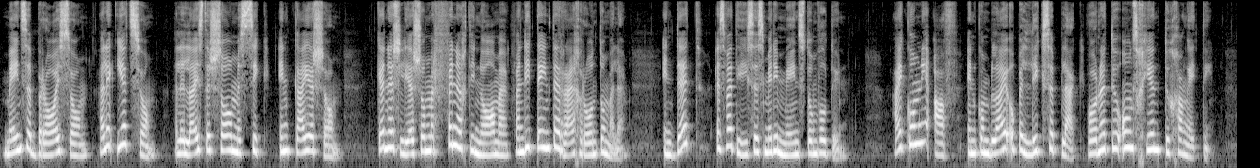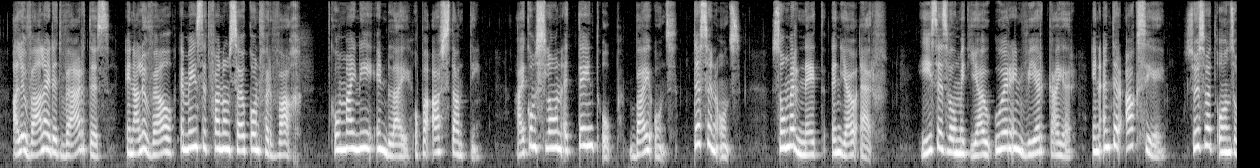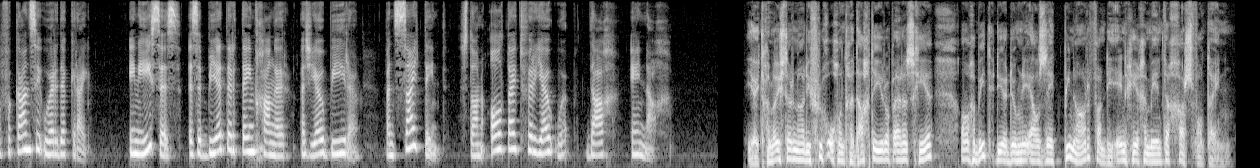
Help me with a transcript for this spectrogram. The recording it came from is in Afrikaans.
Mense braai saam, hulle eet saam, hulle luister saam musiek en kuier saam. Kinders leer sommer vinnig die name van die tente reg rondom hulle. En dit is wat Jesus met die mensdom wil doen. Hy kom nie af en kom bly op 'n luukse plek waarna toe ons geen toegang het nie. Alhoewel hy dit werd is En alhoewel 'n mens dit van hom sou kon verwag, kom hy nie en bly op 'n afstand nie. Hy kom slaan 'n tent op by ons, tussen ons, sommer net in jou erf. Jesus wil met jou oor en weer kuier en interaksie hê, soos wat ons op vakansieoorde kry. En Jesus is 'n beter tentganger as jou bure, want sy tent staan altyd vir jou oop, dag en nag. Jy het geluister na die vroegoggendgedagte hier op RSG, aangebied deur Dominee LZ Pinaar van die NG Gemeente Garsfontein.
